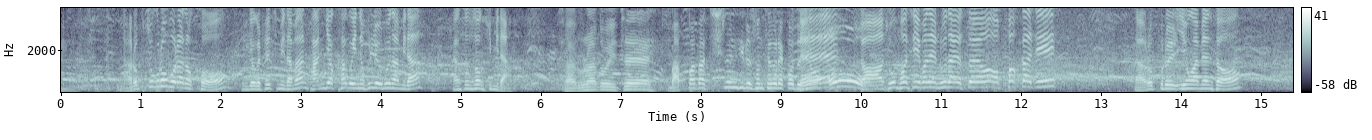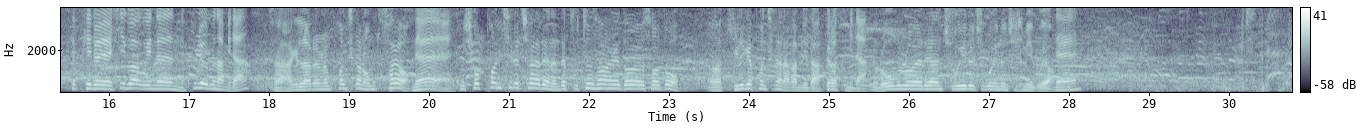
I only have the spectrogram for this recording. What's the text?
자, 롭 쪽으로 몰아넣고 공격을 펼칩니다만 반격하고 있는 훌리오 루나입니다. 양 선수 엉킵니다. 자, 루나도 이제 맞받아 치는 길을 선택을 했거든요. 네. 오! 자, 좋은 펀치 이번엔 루나였어요. 어퍼까지. 자, 로프를 이용하면서 회피를 시도하고 있는 훌리오 루나입니다. 자, 아길라르는 펀치가 너무 커요. 네. 숏 펀치를 쳐야 되는데 붙은 상황에서도 어, 길게 펀치가 나갑니다. 그렇습니다. 로블로에 대한 주의를 주고 있는 주심이고요. 네.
